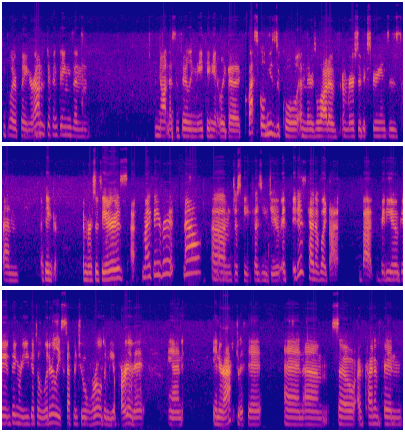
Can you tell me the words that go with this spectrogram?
people are playing around with different things and not necessarily making it like a classical musical, and there's a lot of immersive experiences. And I think immersive theater is my favorite now, um, just because you do it. It is kind of like that that video game thing where you get to literally step into a world and be a part of it and interact with it. And um, so I've kind of been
